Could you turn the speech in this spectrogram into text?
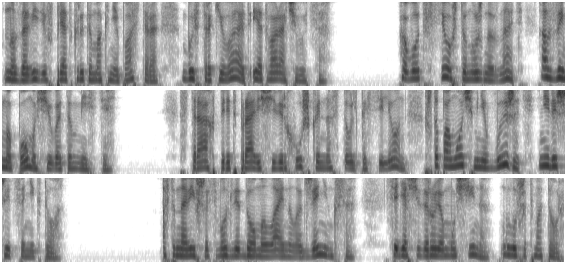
но, завидев в приоткрытом окне пастора, быстро кивают и отворачиваются. Вот все, что нужно знать о взаимопомощи в этом месте. Страх перед правящей верхушкой настолько силен, что помочь мне выжить не решится никто. Остановившись возле дома Лайнела Дженнингса, сидящий за рулем мужчина глушит мотор.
